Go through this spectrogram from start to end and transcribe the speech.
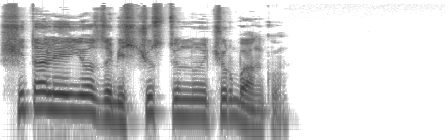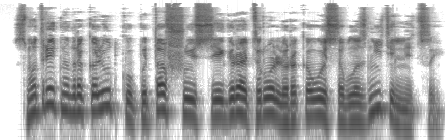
считали ее за бесчувственную чурбанку. Смотреть на драколюдку, пытавшуюся играть роль роковой соблазнительницы,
